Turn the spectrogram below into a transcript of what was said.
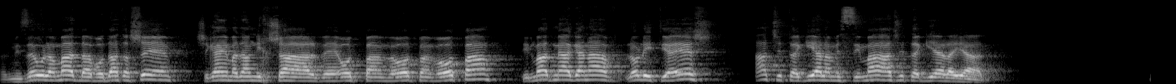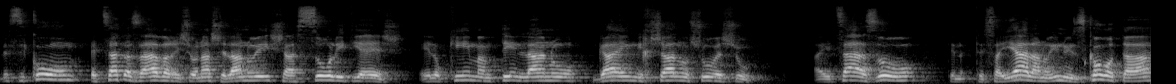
אז מזה הוא למד בעבודת השם, שגם אם אדם נכשל ועוד פעם ועוד פעם ועוד פעם, תלמד מהגנב, לא להתייאש עד שתגיע למשימה, עד שתגיע ליעד. לסיכום, עצת הזהב הראשונה שלנו היא שאסור להתייאש. אלוקים ממתין לנו גם אם נכשלנו שוב ושוב. העצה הזו תסייע לנו, אם נזכור אותה,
